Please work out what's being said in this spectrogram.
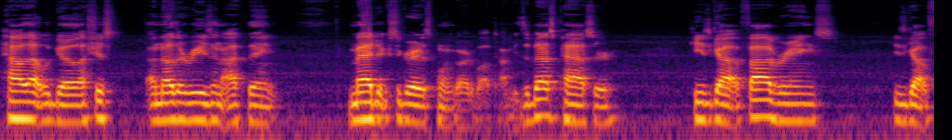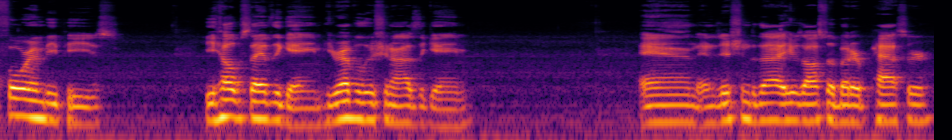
how that would go? That's just another reason I think Magic's the greatest point guard of all time. He's the best passer. He's got five rings. He's got four MVPs. He helped save the game. He revolutionized the game. And in addition to that, he was also a better passer.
